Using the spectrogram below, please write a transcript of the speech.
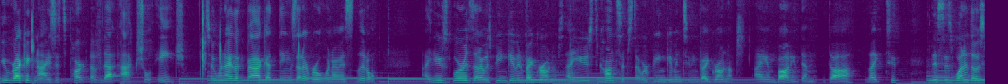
you recognize it's part of that actual age. So when I look back at things that I wrote when I was little, I used words that I was being given by grown-ups. I used concepts that were being given to me by grown-ups. I embodied them. Duh. Like to this is one of those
